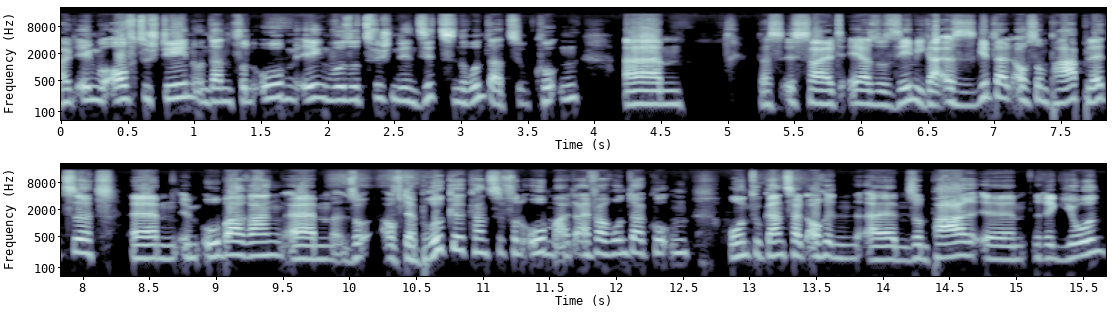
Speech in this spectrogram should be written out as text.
halt irgendwo aufzustehen und dann von oben irgendwo so zwischen den Sitzen runter zu gucken. Ähm, das ist halt eher so semi Also es gibt halt auch so ein paar Plätze ähm, im Oberrang. Ähm, so auf der Brücke kannst du von oben halt einfach runter gucken und du kannst halt auch in ähm, so ein paar äh, Regionen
